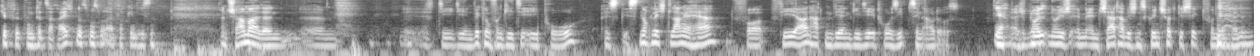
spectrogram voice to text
Gipfelpunkt jetzt erreicht und das muss man einfach genießen. Und schau mal, dann, ähm, die, die Entwicklung von GTE Pro ist, ist noch nicht lange her. Vor vier Jahren hatten wir in GTE Pro 17 Autos. Ja. ja ich habe neulich, neulich im, im, Chat habe ich einen Screenshot geschickt von den Rennen.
